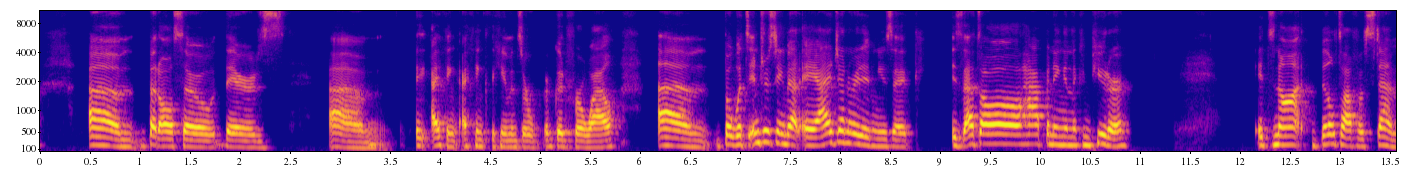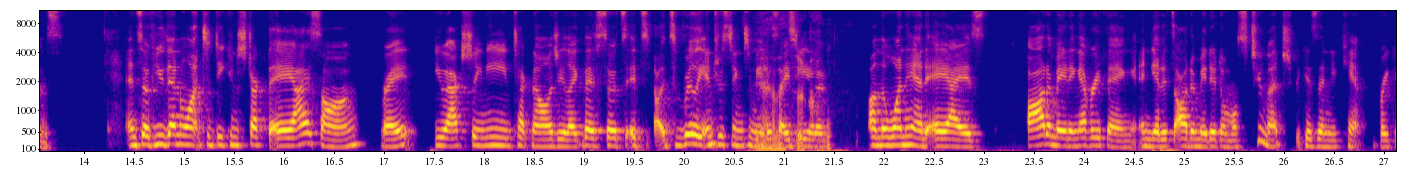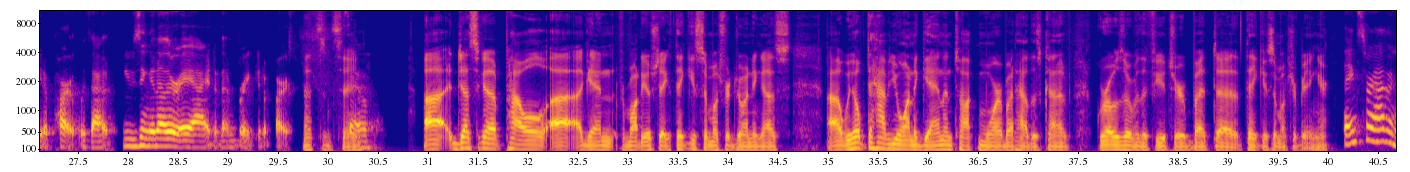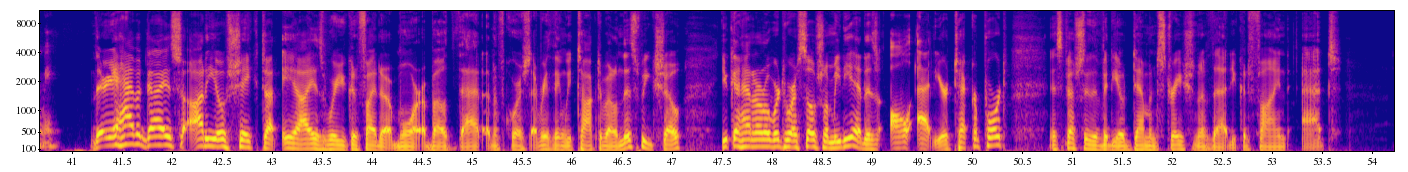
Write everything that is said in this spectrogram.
Um, but also there's, um, I think, I think the humans are good for a while. Um, but what's interesting about AI generated music is that's all happening in the computer. It's not built off of stems. And so if you then want to deconstruct the AI song, right, you actually need technology like this. So it's it's it's really interesting to me yeah, this idea so cool. of on the one hand, AI is automating everything, and yet it's automated almost too much because then you can't break it apart without using another AI to then break it apart. That's insane. So, Uh, Jessica Powell, uh, again from AudioShake, thank you so much for joining us. Uh, we hope to have you on again and talk more about how this kind of grows over the future. But uh, thank you so much for being here. Thanks for having me. There you have it, guys. Audioshake.ai is where you can find out more about that. And of course, everything we talked about on this week's show. You can head on over to our social media. It is all at your tech report, especially the video demonstration of that you can find at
